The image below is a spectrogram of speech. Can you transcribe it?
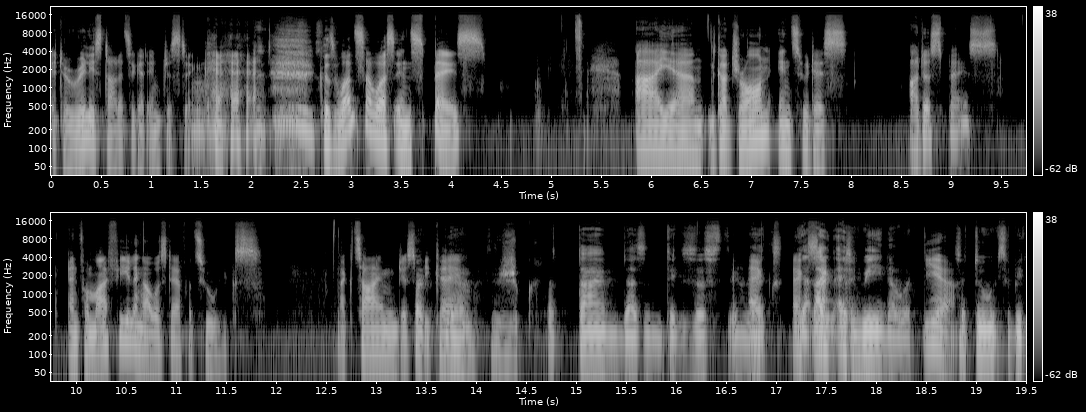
it really started to get interesting. Because once I was in space, I um, got drawn into this other space. And for my feeling, I was there for two weeks. Like time just But, became. zook. But time doesn't exist in that. Ex- yeah, like as we know it. Yeah, So two weeks would be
